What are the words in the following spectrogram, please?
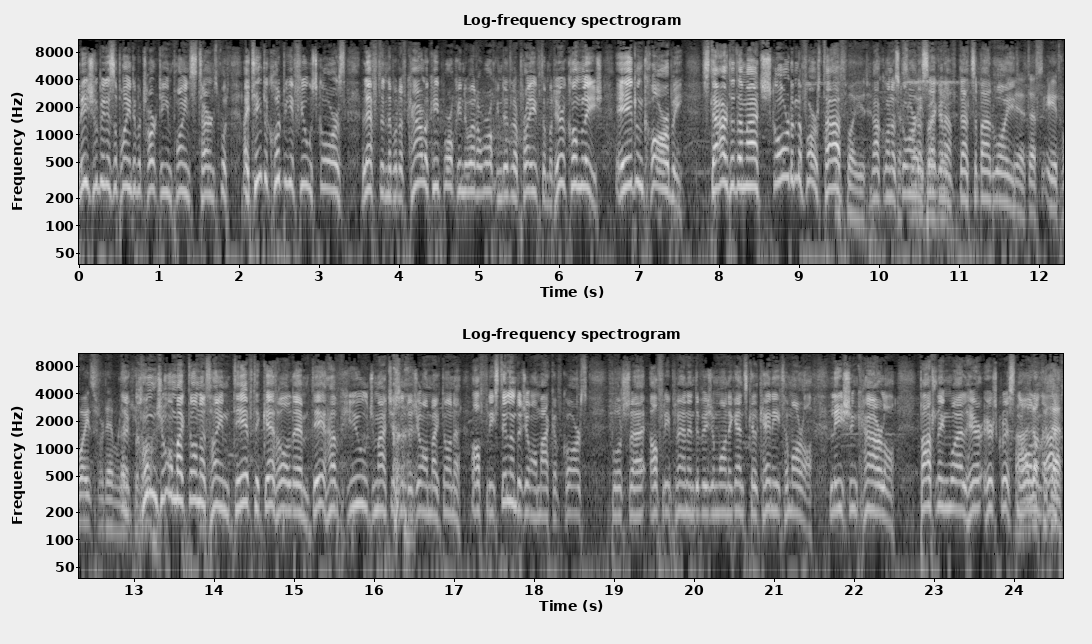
Laois will be disappointed with 13 points turns, but I think there could be a few scores left in there. But if Carlow keep working the way they're working, they'll deprive them. But here come Laois. Aidan Corby started the match, scored in the first half. Wide not going to score in the second half. That's a bad wide. Yeah, that's eight wides for them. Like, uh, come Joe McDonagh time, Dave to get all them. They have huge matches in the Joe McDonagh. Offaly still in the Joe Mac, of course, but uh, Offaly playing in Division 1 against Kilkenny tomorrow. Laois and Carlow battling well here. Here's Chris ah, Nolan.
